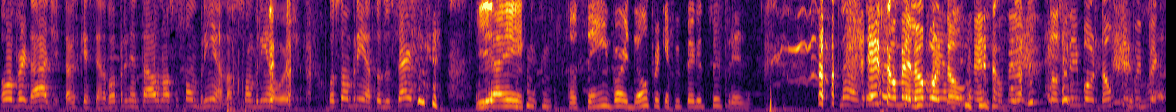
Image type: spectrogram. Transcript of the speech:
Oh, verdade, tava esquecendo. Vou apresentar o nosso Sombrinha, nosso Sombrinha hoje. Ô Sombrinha, tudo certo? E aí? Tô sem bordão porque fui pego de surpresa. Não, Esse é o melhor bordão. Assim. Esse é o melhor. Tô sem bordão porque fui pego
